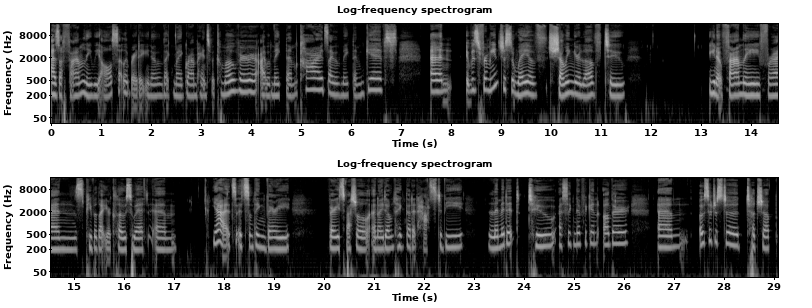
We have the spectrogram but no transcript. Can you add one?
as a family we all celebrated, you know, like my grandparents would come over, I would make them cards, I would make them gifts. And it was for me just a way of showing your love to you know family friends people that you're close with um yeah it's it's something very very special and i don't think that it has to be limited to a significant other. Um also just to touch up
